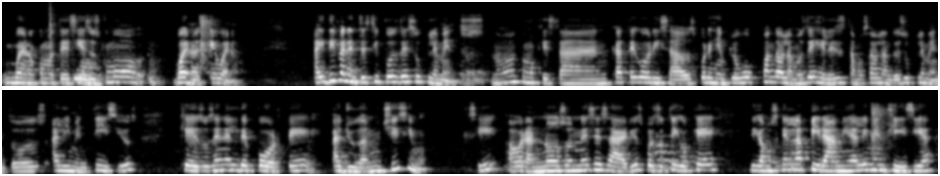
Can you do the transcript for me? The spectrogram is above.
bueno, como te decía, eso es como, bueno, es que bueno, hay diferentes tipos de suplementos, ¿no? Como que están categorizados, por ejemplo, cuando hablamos de geles estamos hablando de suplementos alimenticios, que esos en el deporte ayudan muchísimo, ¿sí? Ahora, no son necesarios, por eso te digo que, digamos que en la pirámide alimenticia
